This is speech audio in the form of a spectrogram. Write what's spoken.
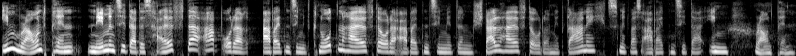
Im Roundpen nehmen Sie da das Halfter ab oder arbeiten Sie mit Knotenhalfter oder arbeiten Sie mit dem Stallhalfter oder mit gar nichts? Mit was arbeiten Sie da im Roundpen?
